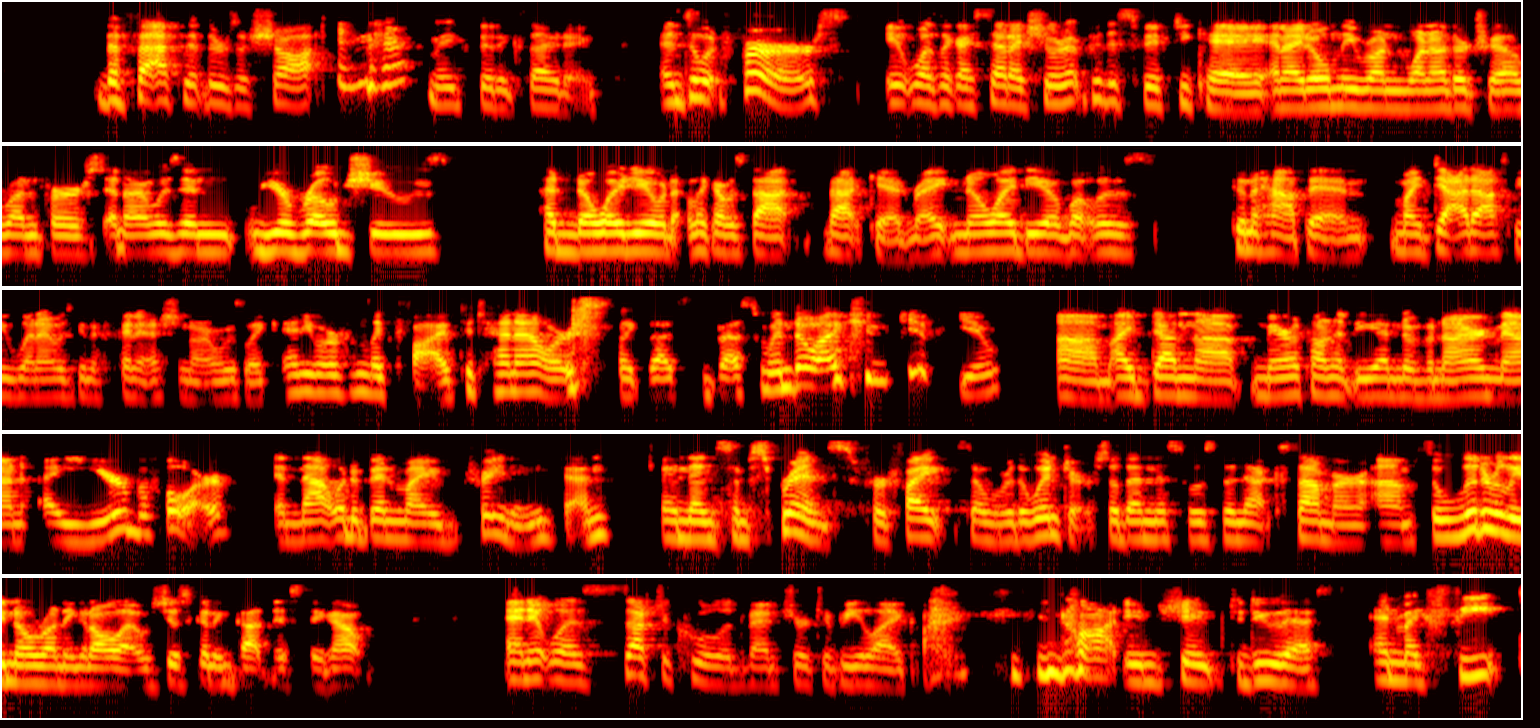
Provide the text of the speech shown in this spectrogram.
the fact that there's a shot in there makes it exciting. And so at first, it was like I said, I showed up for this 50K and I'd only run one other trail run first. And I was in your road shoes, had no idea what, like I was that, that kid, right? No idea what was going to happen. My dad asked me when I was going to finish, and I was like, anywhere from like five to 10 hours. like, that's the best window I can give you. Um, I'd done the marathon at the end of an Ironman a year before, and that would have been my training then. And then some sprints for fights over the winter. So then this was the next summer. Um, so literally no running at all. I was just going to gut this thing out. And it was such a cool adventure to be like, I'm not in shape to do this. And my feet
